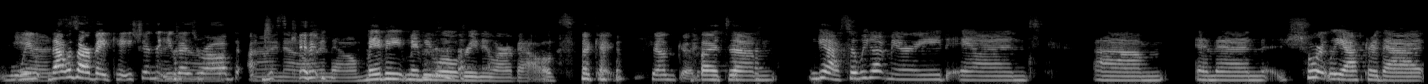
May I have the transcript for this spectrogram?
we that was our vacation that i you guys know. robbed. I'm i just know i know. Maybe maybe we'll renew our vows. Okay sounds good. But um yeah so we got married and um and then shortly after that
